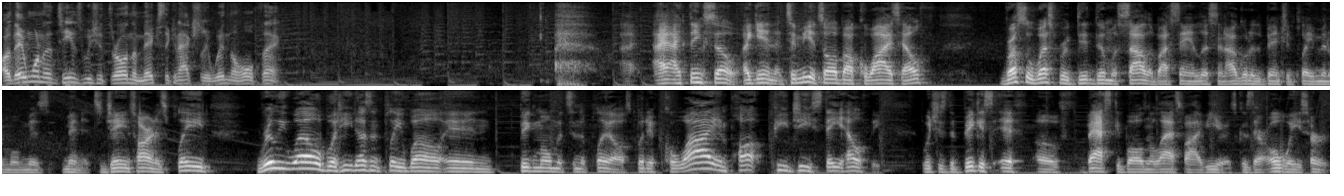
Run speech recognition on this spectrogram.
Are they one of the teams we should throw in the mix that can actually win the whole thing? I, I think so. Again, to me, it's all about Kawhi's health. Russell Westbrook did them a solid by saying, listen, I'll go to the bench and play minimal mis- minutes. James Harden has played really well, but he doesn't play well in big moments in the playoffs. But if Kawhi and Paul PG stay healthy, which is the biggest if of basketball in the last five years because they're always hurt.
